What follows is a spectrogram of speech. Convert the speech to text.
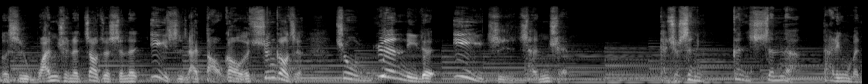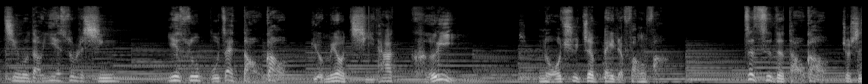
而是完全的照着神的意志来祷告而宣告着：就愿你的意志成全。感觉圣灵更深的带领我们进入到耶稣的心。耶稣不再祷告有没有其他可以挪去这杯的方法，这次的祷告就是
